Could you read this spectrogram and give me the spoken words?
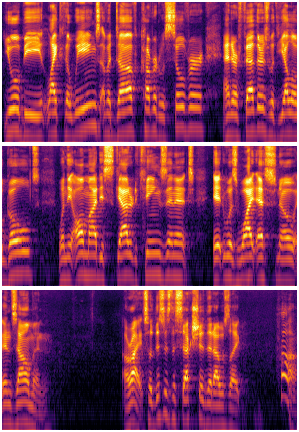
you will be like the wings of a dove covered with silver, and her feathers with yellow gold. When the Almighty scattered kings in it, it was white as snow in Zalmon. All right, so this is the section that I was like, huh.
